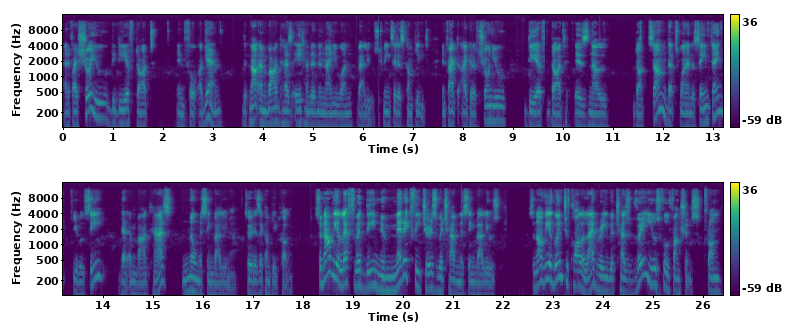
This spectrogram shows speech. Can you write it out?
And if I show you the df.info again, that now embarked has 891 values, which means it is complete. In fact, I could have shown you df.isNull.sum. That's one and the same thing. You will see that embarked has no missing value now. So it is a complete column. So now we are left with the numeric features which have missing values. So now we are going to call a library which has very useful functions from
